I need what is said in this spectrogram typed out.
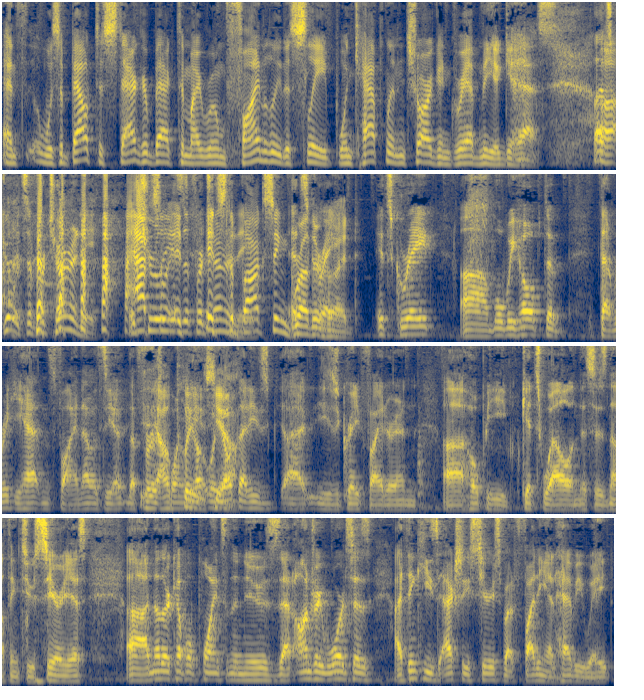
and th- was about to stagger back to my room, finally to sleep, when Caplan and Chargin grabbed me again. Yes, that's good. It's a fraternity. It truly is a It's- fraternity. it's the boxing It's brotherhood. great. It's great. Um, well, we hope that that Ricky Hatton's fine. That was the the first Yeah, point. we, please, hope, we yeah. hope that he's uh, he's a great fighter and uh, hope he gets well. And this is nothing too serious. Uh, another couple points in the news is that Andre Ward says I think he's actually serious about fighting at heavyweight.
